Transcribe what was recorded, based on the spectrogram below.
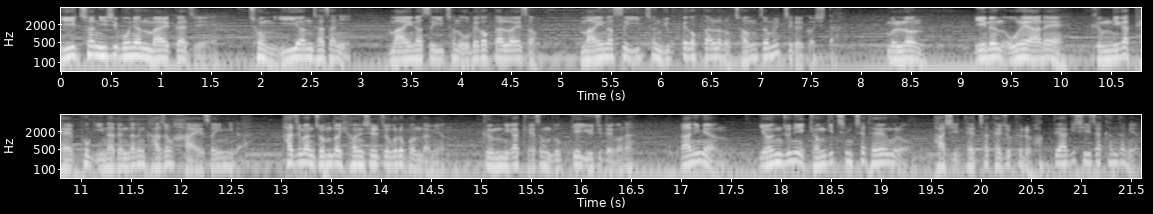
2025년 말까지 총 2연 자산이 마이너스 2,500억 달러에서 마이너스 2,600억 달러로 정점을 찍을 것이다. 물론 이는 올해 안에 금리가 대폭 인하된다는 가정 하에서입니다. 하지만 좀 더 현실적으로 본다면 금리가 계속 높게 유지되거나 아니면 연준이 경기 침체 대응으로 다시 대차 대조표를 확대하기 시작한다면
